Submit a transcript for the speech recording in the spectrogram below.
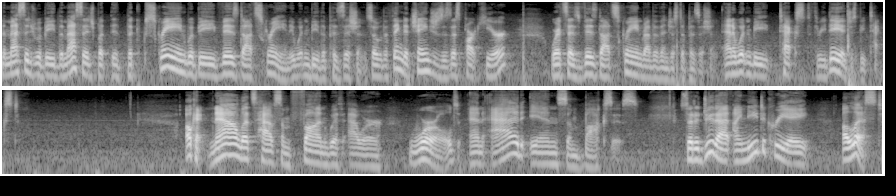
the message would be the message, but the, the screen would be viz.screen. It wouldn't be the position. So the thing that changes is this part here where it says viz.screen rather than just a position. And it wouldn't be text 3D, it'd just be text. Okay, now let's have some fun with our world and add in some boxes. So to do that, I need to create a list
